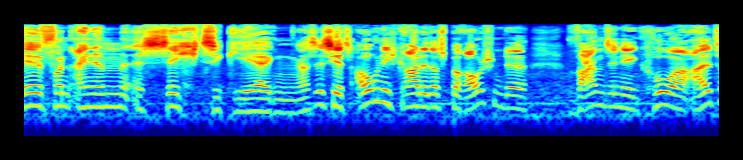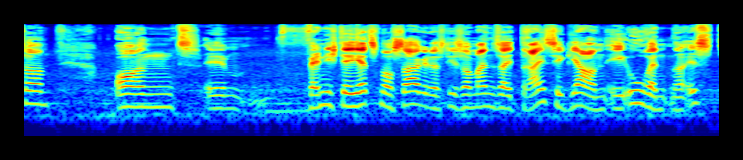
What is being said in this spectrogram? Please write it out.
äh, von einem 60-Jährigen. Das ist jetzt auch nicht gerade das berauschende, wahnsinnig hohe Alter. Und ähm, wenn ich dir jetzt noch sage, dass dieser Mann seit 30 Jahren EU-Rentner ist,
